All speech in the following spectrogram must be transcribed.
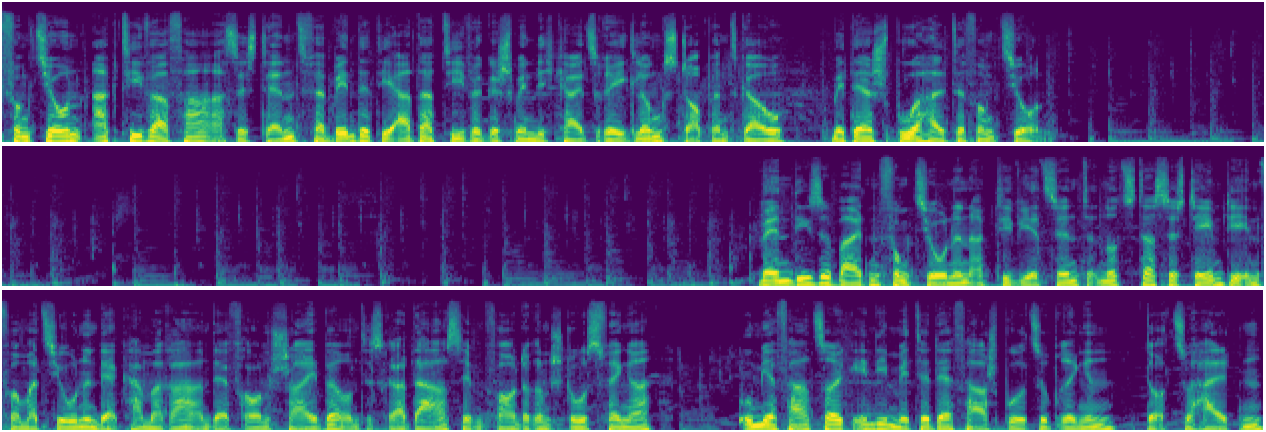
Funktion Aktiver Fahrassistent verbindet die adaptive Geschwindigkeitsregelung Stop and Go mit der Spurhaltefunktion. Wenn diese beiden Funktionen aktiviert sind, nutzt das System die Informationen der Kamera an der Frontscheibe und des Radars im vorderen Stoßfänger, um Ihr Fahrzeug in die Mitte der Fahrspur zu bringen, dort zu halten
